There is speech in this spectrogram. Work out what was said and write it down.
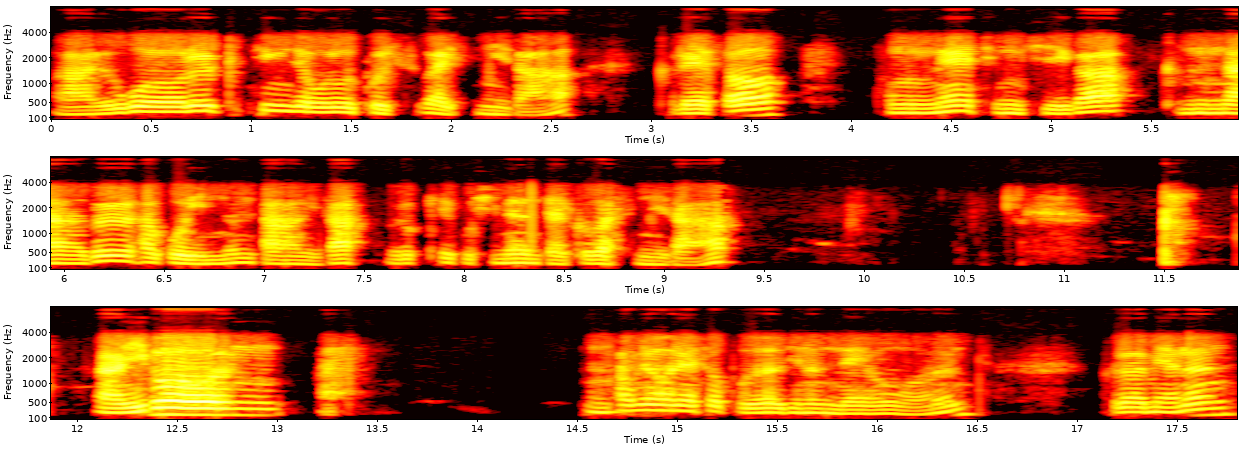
아, 요거를 특징적으로 볼 수가 있습니다. 그래서 국내 증시가 급락을 하고 있는 상황이다. 이렇게 보시면 될 것 같습니다. 아, 이번 화면에서 보여지는 내용은 그러면은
